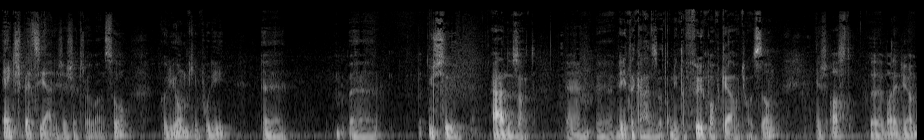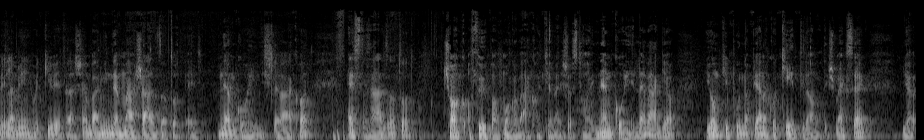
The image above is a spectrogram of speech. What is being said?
egy speciális esetről van szó, akkor Jom Kipuri üsző áldozat, e, e, vétek áldozat, amit a főpap kell, hogy hozzon, és azt van egy olyan vélemény, hogy kivételesen, bár minden más áldozatot egy nem kohén is levághat, ezt az áldozatot csak a főpap maga vághatja le, és azt, ha egy nem kohén levágja, Jom Kipur napján, akkor két tilalmat is megszeg, ugye,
